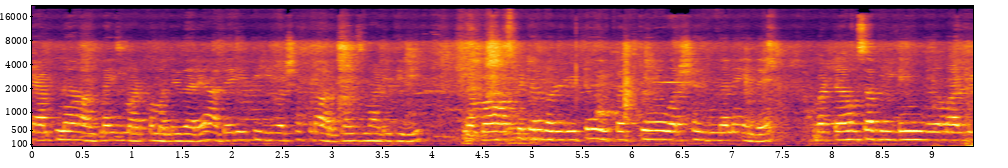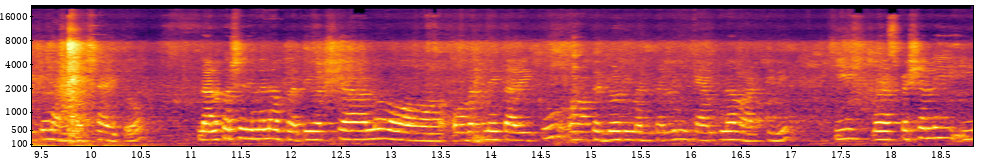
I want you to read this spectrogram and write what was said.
ಕ್ಯಾಂಪ್ನ ಆರ್ಗನೈಸ್ ಮಾಡ್ಕೊಂಡು ಬಂದಿದ್ದಾರೆ. ಅದೇ ರೀತಿ ಈ ವರ್ಷ ಕೂಡ ಆರ್ಗನೈಸ್ ಮಾಡಿದ್ದೀವಿ. ನಮ್ಮ ಹಾಸ್ಪಿಟಲ್ ಬಂದುಬಿಟ್ಟು ಇಪ್ಪತ್ತು ವರ್ಷದಿಂದನೇ ಇದೆ. ಬಟ್ ಹೊಸ ಬಿಲ್ಡಿಂಗ್ ಮಾಡಿಬಿಟ್ಟು ನಾಲ್ಕು ವರ್ಷ ಆಯಿತು. ನಾಲ್ಕು ವರ್ಷದಿಂದ ನಾವು ಪ್ರತಿ ವರ್ಷವೂ ಒಂಬತ್ತನೇ ತಾರೀಕು ಫೆಬ್ರವರಿ ಮಂತಲ್ಲಿ ಈ ಕ್ಯಾಂಪ್ನ ಮಾಡ್ತೀವಿ. ಈ ಸ್ಪೆಷಲಿ ಈ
